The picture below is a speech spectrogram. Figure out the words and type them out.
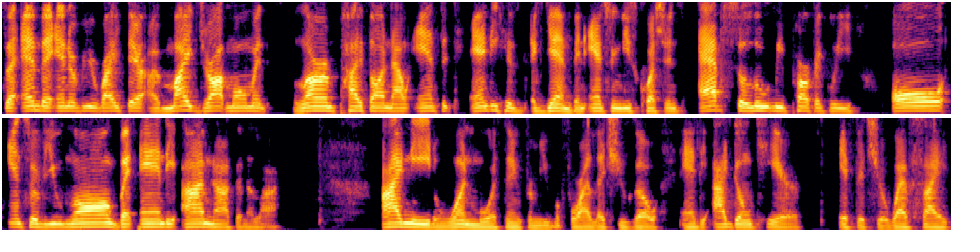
to end the interview right there. A mic drop moment learn Python. Now, Andy has again been answering these questions absolutely perfectly all interview long. But Andy, I'm not to lie. I need one more thing from you before I let you go. Andy, I don't care if it's your website.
